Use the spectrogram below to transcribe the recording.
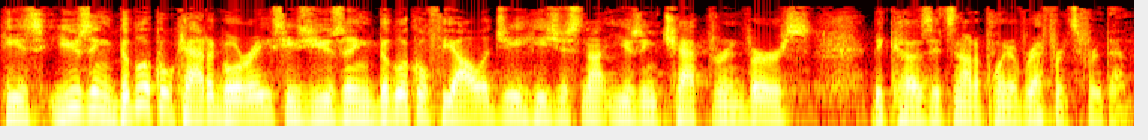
He's using biblical categories. He's using biblical theology. He's just not using chapter and verse because it's not a point of reference for them.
